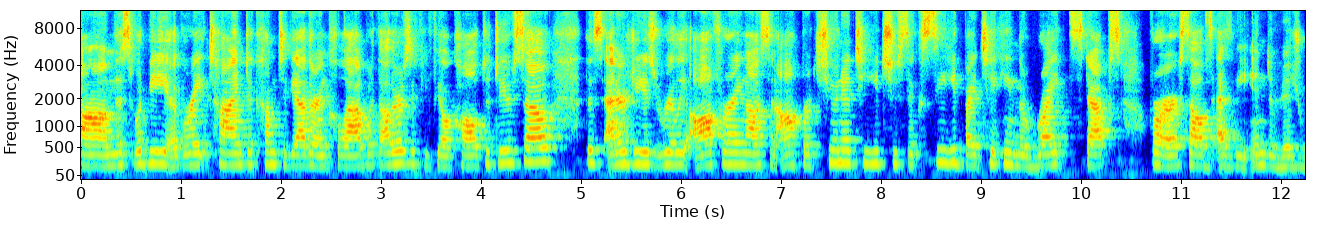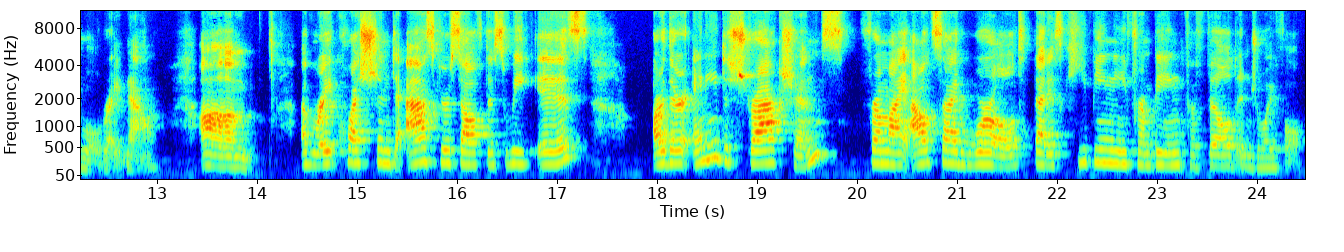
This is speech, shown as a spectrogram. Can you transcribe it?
Um, this would be a great time to come together and collab with others if you feel called to do so. This energy is really offering us an opportunity to succeed by taking the right steps for ourselves as the individual right now. Um, a great question to ask yourself this week is Are there any distractions from my outside world that is keeping me from being fulfilled and joyful?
